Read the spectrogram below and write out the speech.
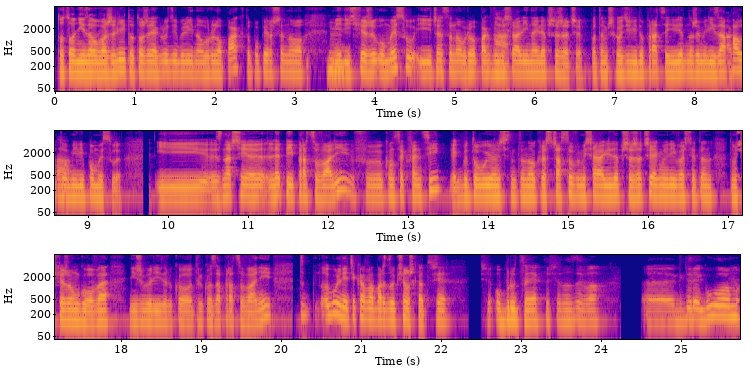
to, co oni zauważyli, to to, że jak ludzie byli na urlopach, to po pierwsze, no, Mhm. mieli świeży umysł i często na urlopach Tak. wymyślali najlepsze rzeczy. Potem przychodzili do pracy i jedno, że mieli zapał, to tak. mieli pomysły. I znacznie lepiej pracowali w konsekwencji, jakby to ująć ten, ten okres czasu, wymyślali lepsze rzeczy, jak mieli właśnie ten, tą świeżą głowę, niż byli tylko, tylko zapracowani. To ogólnie ciekawa bardzo książka, to się, się obrócę, jak to się nazywa. E, Gdy regułą,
